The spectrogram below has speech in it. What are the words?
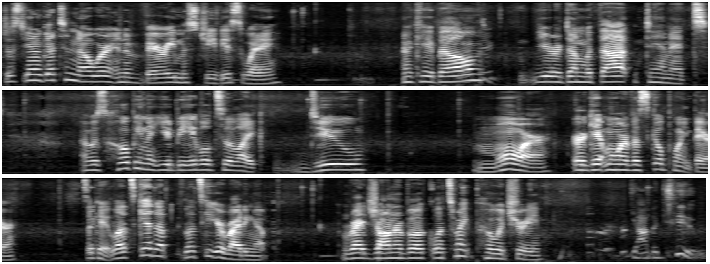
Just, you know, get to know her in a very mischievous way. Okay, Belle. You're done with that? Damn it. I was hoping that you'd be able to, like, do more. Or get more of a skill point there. Okay, let's get up, let's get your writing up. Write genre book, let's write poetry. Yaba 2.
